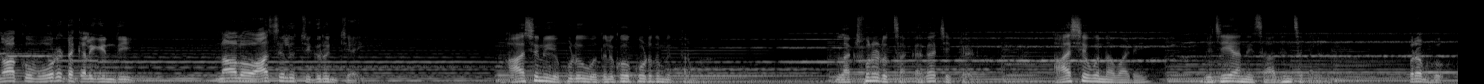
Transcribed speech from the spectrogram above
నాకు ఊరట కలిగింది నాలో ఆశలు చిగురించాయి. ఆశను ఎప్పుడూ వదులుకోకూడదు మిత్రమా? లక్ష్మణుడు చక్కగా చెప్పాడు. ఆశ ఉన్నవాడే విజయాన్ని సాధించగలడు. ప్రభు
